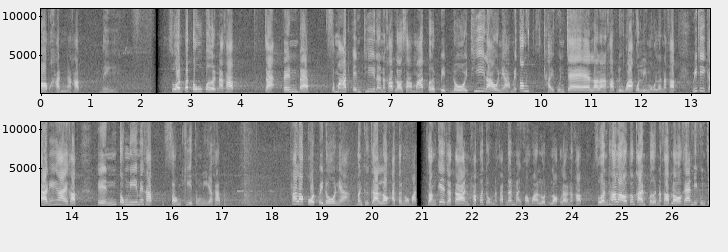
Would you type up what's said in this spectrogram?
รอบคันนะครับนี่ส่วนประตูเปิดนะครับ จะเป็นแบบ Smart Entry แล้วนะครับ เราสามารถเปิดปิดโดยที่เราเนี่ยไม่ต้อง ไขกุญแจแล้วนะครับ หรือว่ากดรีโมทแล้วนะครับ วิธีการง่ายๆครับ เห็นตรงนี้ไหมครับสองขีดตรงนี้ครับ ถ้าเรากดไปโดนเนี่ย มันคือการล็อกอัตโนมัติ สังเกตจากการพับกระจกนะครับ นั่นหมายความว่ารถล็อกแล้วนะครับ ส่วนถ้าเราต้องการเปิดนะครับ เราก็แค่มีกุญแจ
